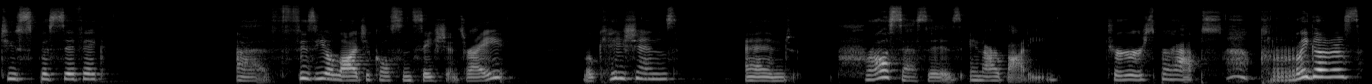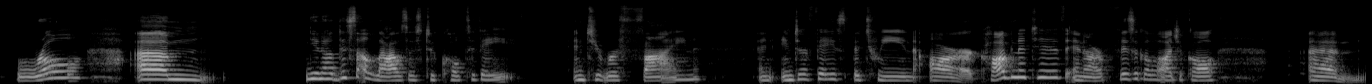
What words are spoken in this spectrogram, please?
to specific uh, physiological sensations, right? Locations and processes in our body. Triggers, perhaps. Triggers, roll. Um, you know, this allows us to cultivate and to refine an interface between our cognitive and our physiological um,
